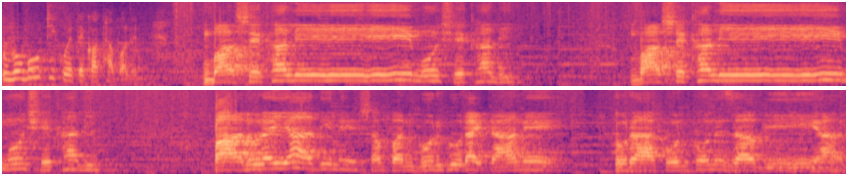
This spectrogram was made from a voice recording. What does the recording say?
রোবোটিক ওয়েতে কথা বলেন। বাসে খালি মোশে খালি। বাসে খালি মোশে খালি। পালুরাইয়া দিলে সম্পান গুড়গুড়াই টানে। তোরা কোন কোন যাবি আর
